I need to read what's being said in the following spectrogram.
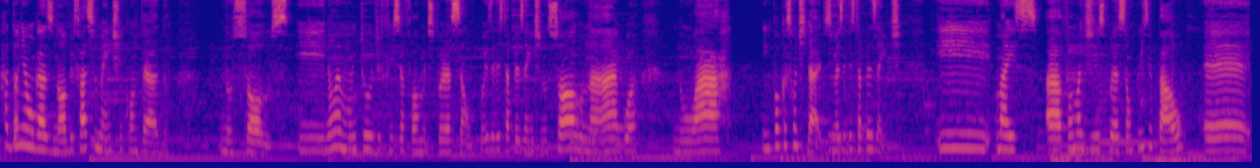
Radônio é um gás nobre facilmente encontrado nos solos e não é muito difícil a forma de exploração, pois ele está presente no solo, na água, no ar, em poucas quantidades, mas ele está presente. E mas a forma de exploração principal é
